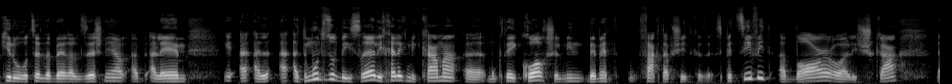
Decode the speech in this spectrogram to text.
כאילו רוצה לדבר על זה שנייה, עליהם, על, הדמות הזאת בישראל היא חלק מכמה uh, מוקדי כוח של מין באמת fucked up shit כזה, ספציפית הבר או הלשכה, uh,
